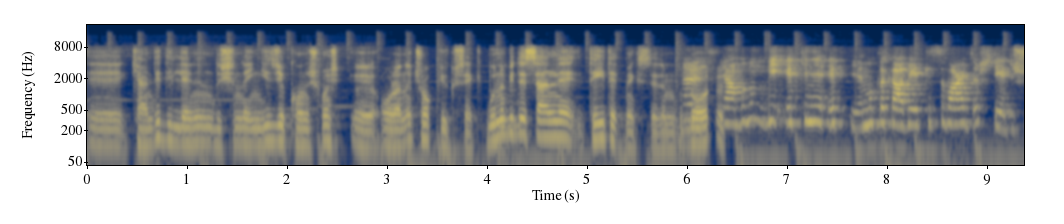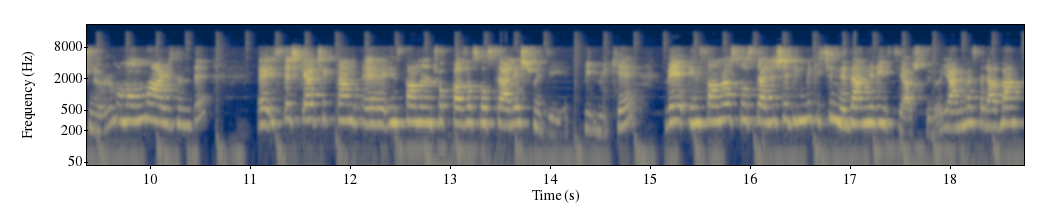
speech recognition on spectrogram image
e, kendi dillerinin dışında İngilizce konuşma e, oranı çok yüksek. Bunu bir de seninle teyit etmek istedim. Bu evet, doğru. Yani bunun bir etkini et, mutlaka bir etkisi vardır diye düşünüyorum ama onun haricinde e, İsveç gerçekten e, insanların çok fazla sosyalleşmediği bir ülke ve insanlar sosyalleşebilmek için nedenlere ihtiyaç duyuyor. Yani mesela ben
